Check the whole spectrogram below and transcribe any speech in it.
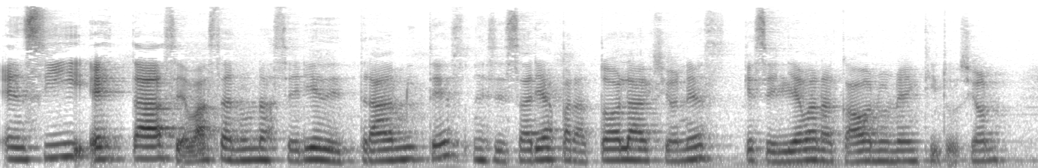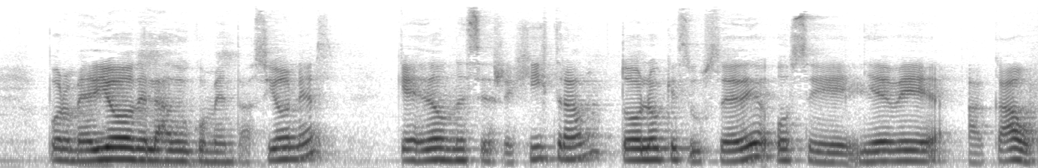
En sí, esta se basa en una serie de trámites necesarias para todas las acciones que se llevan a cabo en una institución por medio de las documentaciones, que es donde se registran todo lo que sucede o se lleve a cabo.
